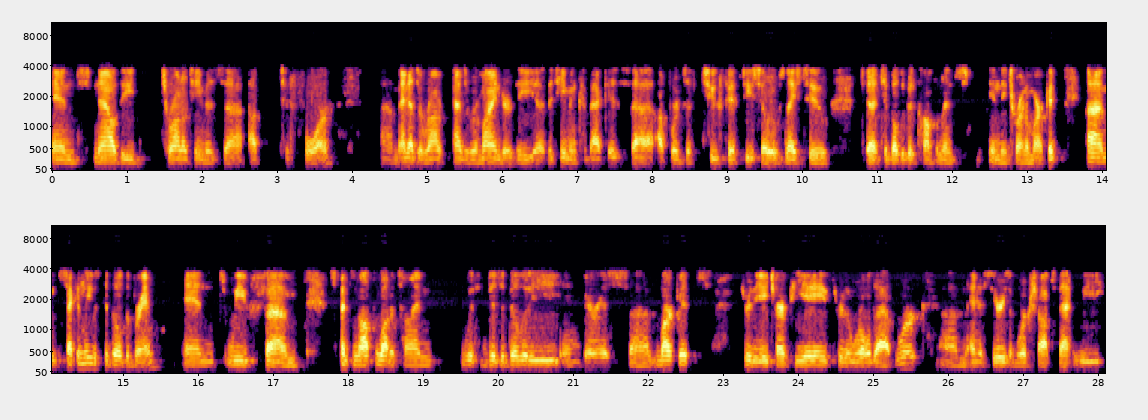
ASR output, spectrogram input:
and now the Toronto team is uh, up to four. Um, and as a as a reminder, the uh, the team in Quebec is uh, upwards of 250. So it was nice to to, to build a good complement in the Toronto market. Um, secondly, was to build the brand, and we've um, spent an awful lot of time with visibility in various uh, markets through the HRPA, through the World at Work, um, and a series of workshops that we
